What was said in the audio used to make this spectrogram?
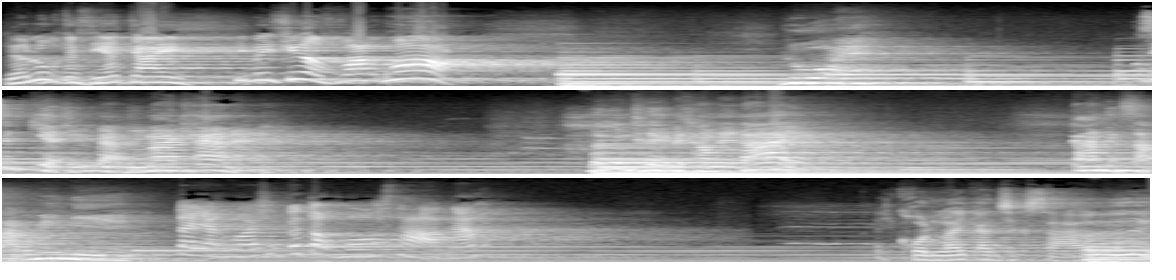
เดี๋ยวลูกจะเสียใจที่ไม่เชื่อฟังพ่อ รู้ไหมว่าฉันเกลียดชีวิตแบบนี้มากแค่ไหนแล้วยังเธอไปทำอะไรได้ การศึกษาก็ไม่มี แต่อย่างน้อยฉันก็จบม .3 นะ ไอ้คนไร้การศึกษาเอ้ย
